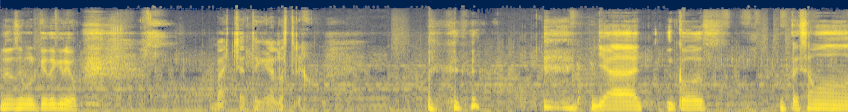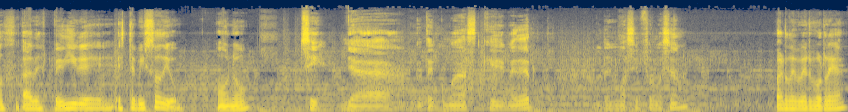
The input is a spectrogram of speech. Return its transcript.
No sé por qué te creo. Más chante que Carlos Trejo. Ya, chicos, empezamos a despedir eh, este episodio, ¿o no? Sí, ya no tengo más que meter. No tengo más información. par de verborrea.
